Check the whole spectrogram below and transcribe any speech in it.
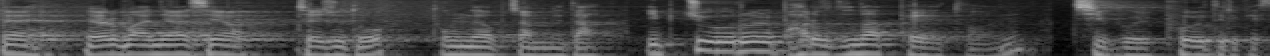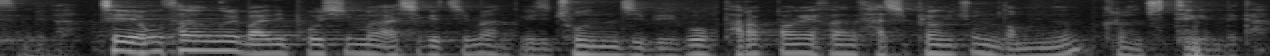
네, 여러분 안녕하세요. 제주도 동네 업자입니다. 입주를 바로 눈앞에 둔 집을 보여드리겠습니다. 제 영상을 많이 보시면 아시겠지만 이제 좋은 집이고 다락방에서 한 40평이 좀 넘는 그런 주택입니다.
